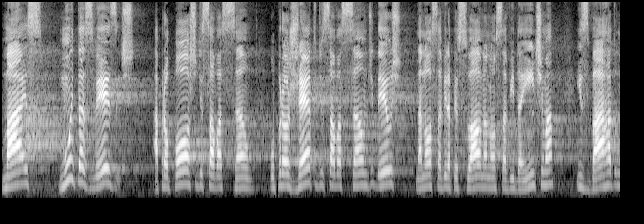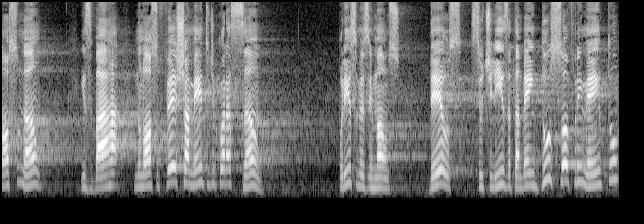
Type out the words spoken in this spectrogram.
Mas muitas vezes a proposta de salvação, o projeto de salvação de Deus na nossa vida pessoal, na nossa vida íntima, esbarra do nosso não, esbarra no nosso fechamento de coração. Por isso, meus irmãos, Deus se utiliza também do sofrimento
